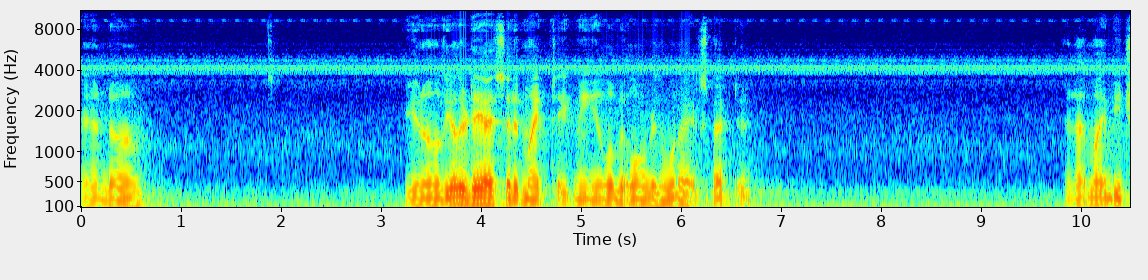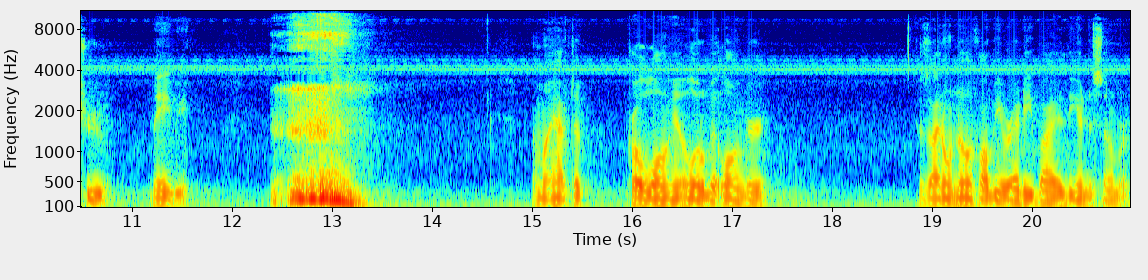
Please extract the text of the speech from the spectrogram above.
And, um, you know, the other day I said it might take me a little bit longer than what I expected. And that might be true. Maybe. I might have to prolong it a little bit longer. Because I don't know if I'll be ready by the end of summer.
